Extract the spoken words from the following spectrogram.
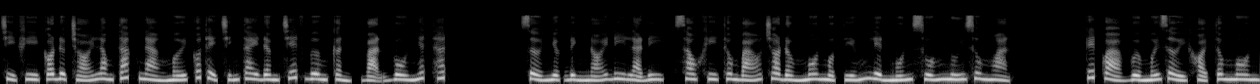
Chỉ khi có được chói long tác nàng mới có thể chính tay đâm chết vương cẩn, vạn vô nhất thất. Sở Nhược Đình nói đi là đi, sau khi thông báo cho đồng môn một tiếng liền muốn xuống núi dung ngoạn. Kết quả vừa mới rời khỏi tông môn,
